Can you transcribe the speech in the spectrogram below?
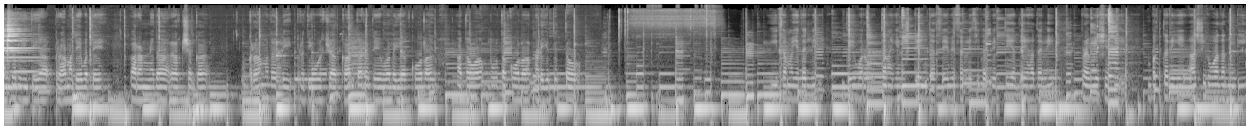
ಒಂದು ರೀತಿಯ ಗ್ರಾಮ ದೇವತೆ, ಅರಣ್ಯದ ರಕ್ಷಕ. ಗ್ರಾಮದಲ್ಲಿ ಪ್ರತಿ ವರ್ಷ ಕಾಂತಾರ ದೇವಾಲಯ ಕೋಲ ಅಥವಾ ಭೂತಕೋಲ ನಡೆಯುತ್ತಿತ್ತು. ಪ್ರವೇಶಿಸಿ ಭಕ್ತರಿಗೆ ಆಶೀರ್ವಾದ ನೀಡಿ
